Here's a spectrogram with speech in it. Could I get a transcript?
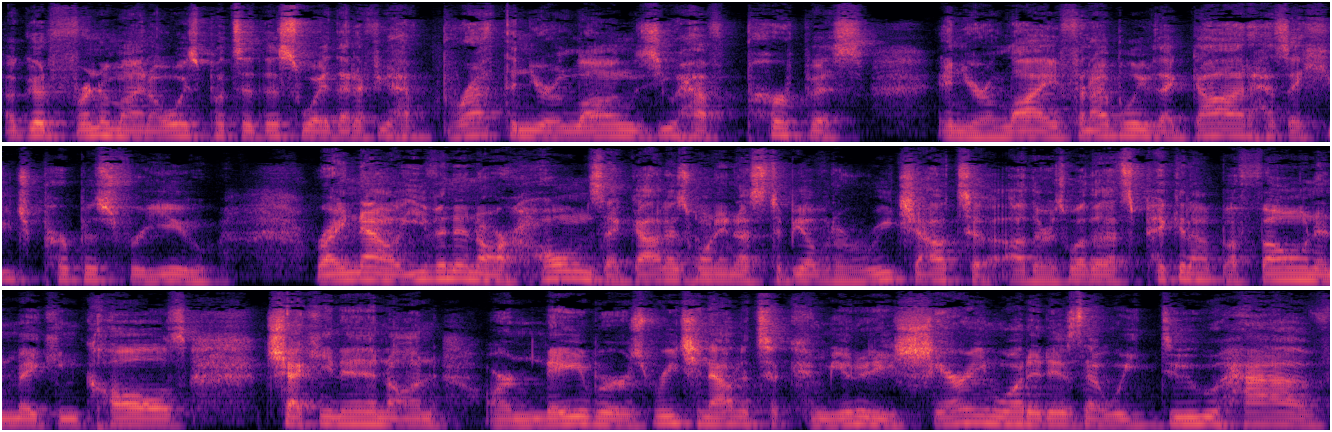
a good friend of mine always puts it this way that if you have breath in your lungs, you have purpose in your life. And I believe that God has a huge purpose for you right now, even in our homes, that God is wanting us to be able to reach out to others, whether that's picking up a phone and making calls, checking in on our neighbors, reaching out into communities, sharing what it is that we do have,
